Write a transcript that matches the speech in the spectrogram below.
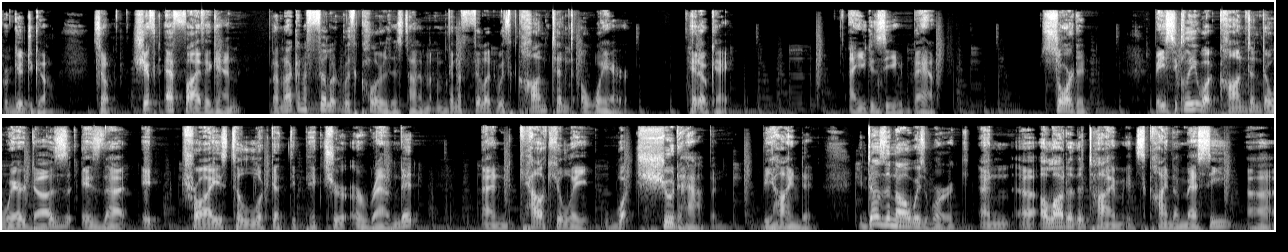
we're good to go. So Shift F5 again, but I'm not gonna fill it with color this time. I'm gonna fill it with content aware. Hit OK, and you can see, bam, sorted. Basically, what content aware does is that it tries to look at the picture around it and calculate what should happen behind it. It doesn't always work, and uh, a lot of the time it's kind of messy, uh,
